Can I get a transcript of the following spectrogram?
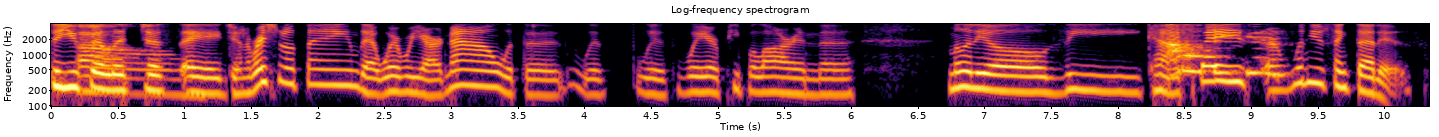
Do you feel um, it's just um a generational thing that where we are now with the with with where people are in the millennial Z kind of space, or what do you think that is?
